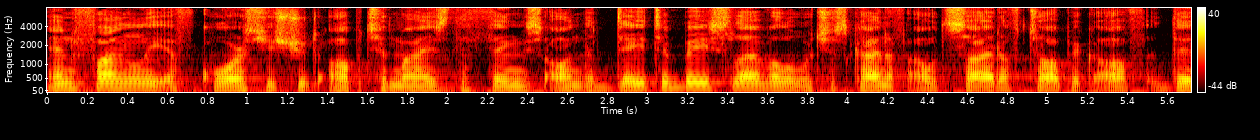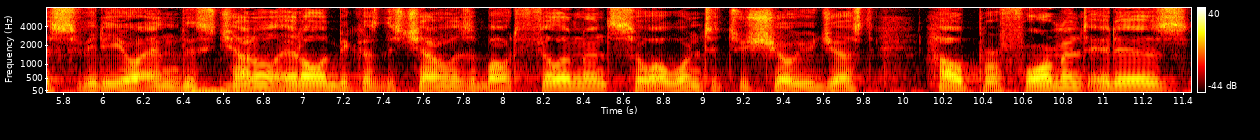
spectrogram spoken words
And finally, of course, you should optimize the things on the database level, which is kind of outside of topic of this video and this channel at all, because this channel is about filament. So I wanted to show you just how performant it is.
